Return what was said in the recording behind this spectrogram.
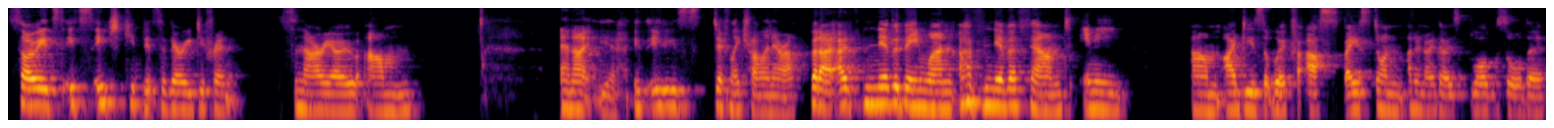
So it's it's each kid. It's a very different scenario. Um, and I, yeah, it, it is definitely trial and error. But I, I've never been one. I've never found any um, ideas that work for us based on I don't know those blogs or the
